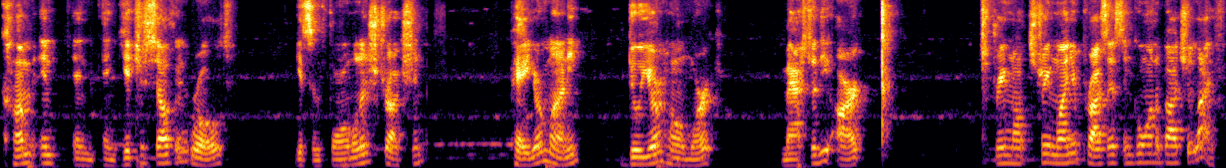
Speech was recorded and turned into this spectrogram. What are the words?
Come in and, and get yourself enrolled get some formal instruction, pay your money, do your homework, master the art, streamline, streamline your process, and go on about your life.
